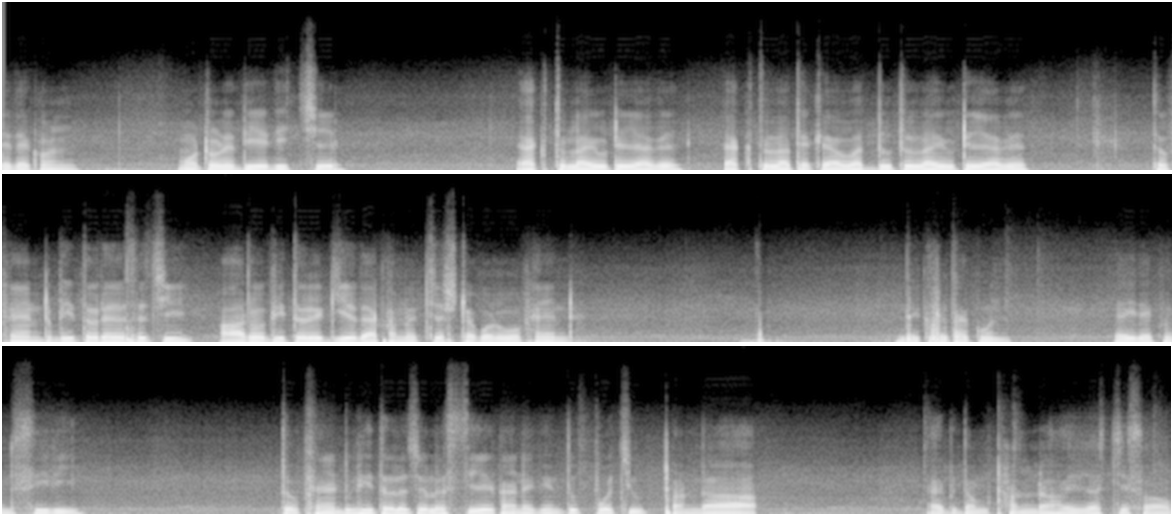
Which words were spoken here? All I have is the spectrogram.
এ দেখুন, মোটরে দিয়ে দিচ্ছে। একতলায় উঠে যাবে, একতলা থেকে আবার দুতলায় উঠে যাবে। তো ফ্রেন্ড ভিতরে এসেছি আরও ভিতরে গিয়ে দেখানোর চেষ্টা করব ফ্রেন্ড দেখতে থাকুন, এই দেখুন সিঁড়ি। তো ফ্রেন্ড ভিতরে চলে এসেছি, এখানে কিন্তু প্রচুর ঠান্ডা। একদম ঠান্ডা হয়ে যাচ্ছে সব।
